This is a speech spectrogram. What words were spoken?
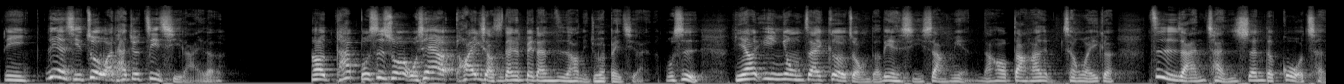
你练习做完它就记起来了。然后它不是说我现在要花一个小时在那背单词，然后你就会背起来的，不是。你要应用在各种的练习上面，然后让它成为一个自然产生的过程。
